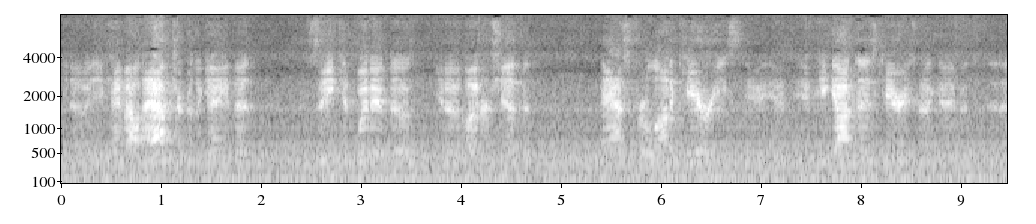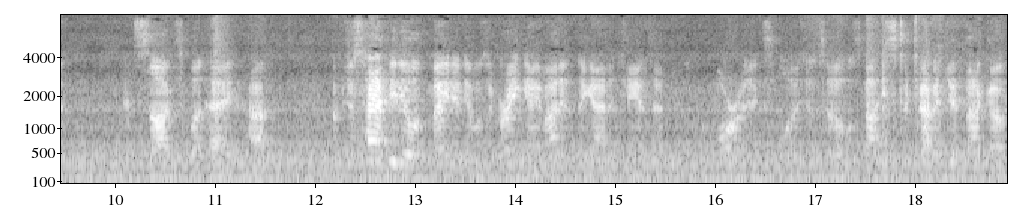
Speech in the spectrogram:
you know, it came out after the game that Zeke had went into, you know, ownership and asked for a lot of carries, and, and he got those carries that game, and, and it, it sucks, but hey, I'm, I'm just happy to have made it. It was a great game. I didn't think I had a chance after the Kamara explosion, so it was nice to kind of get back up.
